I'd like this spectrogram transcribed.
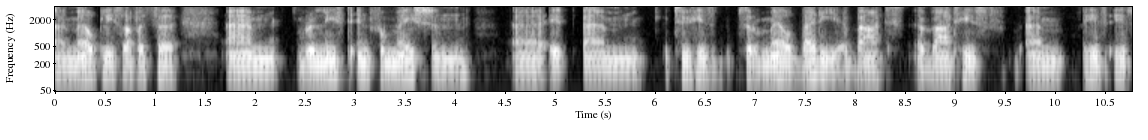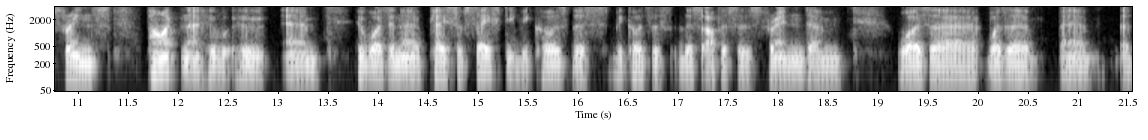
a male police officer, um, released information uh, it, um, to his sort of male buddy about about his um, his his friend's partner who who um, who was in a place of safety because this because this this officer's friend was a was a, a, a,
